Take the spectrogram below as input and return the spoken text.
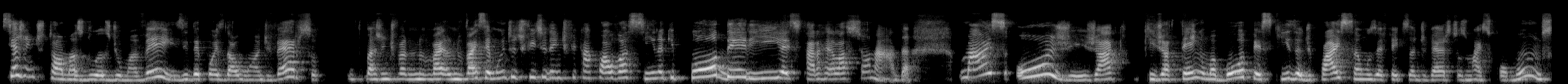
Se a gente toma as duas de uma vez e depois dá algum adverso, a gente vai, vai, vai ser muito difícil identificar qual vacina que poderia estar relacionada. Mas hoje, já que já tem uma boa pesquisa de quais são os efeitos adversos mais comuns,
